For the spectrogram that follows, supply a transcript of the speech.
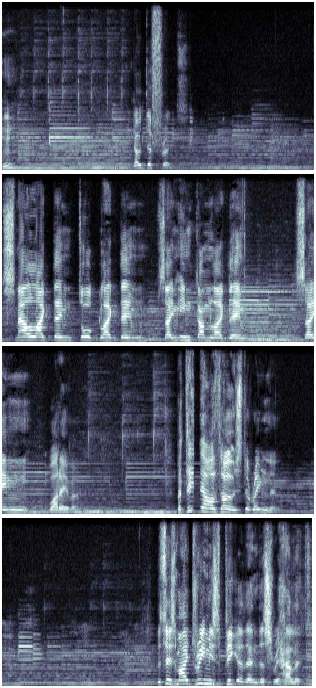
Hmm? No difference. Smell like them, talk like them, same income like them same whatever. But then there are those, the remnant. that says, My dream is bigger than this reality.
